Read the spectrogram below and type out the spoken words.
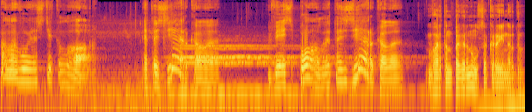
Половое стекло. Это зеркало. Весь пол — это зеркало. Вартон повернулся к Рейнарду,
